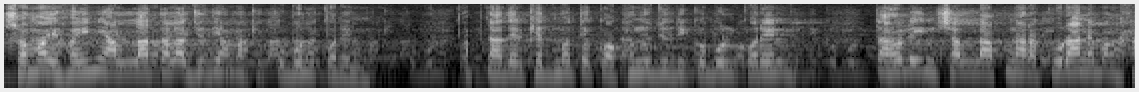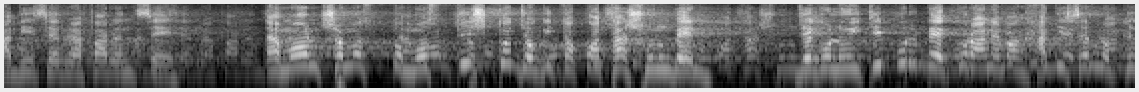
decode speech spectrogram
সময় হয়নি। আল্লাহ তালা যদি আমাকে কবুল করেন, আপনাদের খেদমতে কখনো যদি কবুল করেন তাহলে ইনশাল্লাহ আপনারা কোরআন এবং হাদিসের রেফারেন্সে এমন সমস্ত মস্তিষ্ক জগিত কথা শুনবেন, যেগুলো ইতিপূর্বে কোরআন এবং হাদিসের মধ্যে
